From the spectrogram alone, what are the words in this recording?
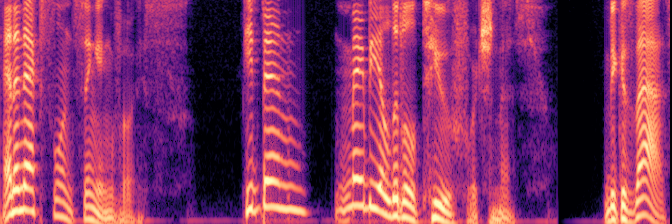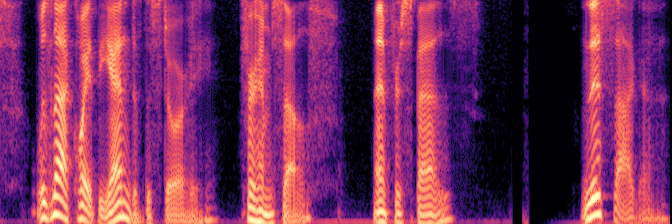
and an excellent singing voice. He'd been maybe a little too fortunate. Because that was not quite the end of the story for himself and for Spes. This saga,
